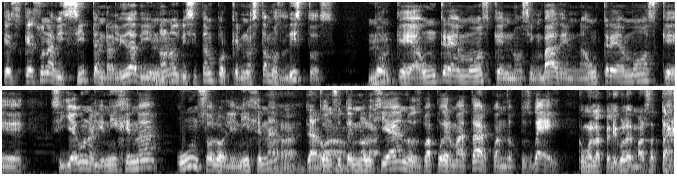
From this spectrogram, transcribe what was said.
Que es, que es una visita en realidad y no nos visitan porque no estamos listos. Porque aún creemos que nos invaden, aún creemos que si llega un alienígena, un solo alienígena, Ajá, ya no con va- su tecnología nos va a poder matar. Cuando, pues, güey, Como la película de Mars Attack.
